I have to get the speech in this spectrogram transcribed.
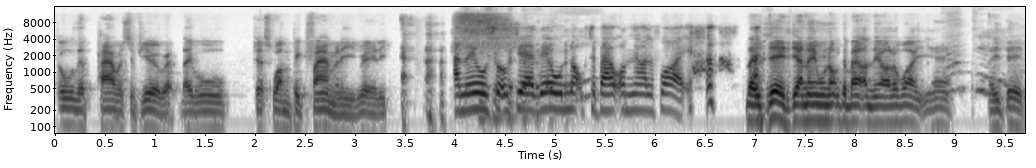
the all the powers of Europe. They were all just one big family, really. and they all sort of yeah, they all knocked about on the Isle of Wight. they did, yeah. They all knocked about on the Isle of Wight, yeah. They did.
